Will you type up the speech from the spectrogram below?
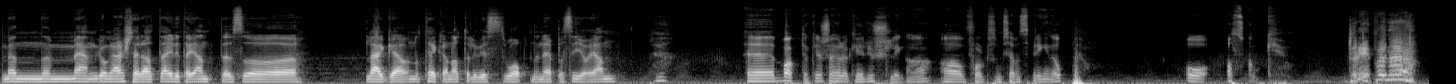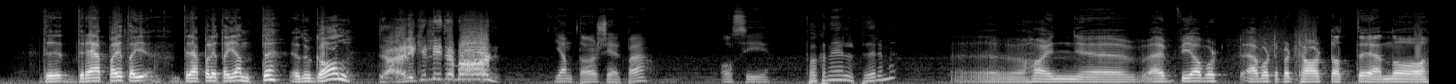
Men eh, med en gang jeg ser at det er ei lita jente, så legger jeg og tar naturligvis våpenet ned på sida igjen. Eh, bak dere så hører dere ruslinga av folk som kommer springende opp. Og Askok. Drep henne! Dre- Drep ei lita- jente? Er du gal? Det er ikke et lite barn! Jenta ser på deg og sier Hva kan jeg hjelpe dere med? Uh, han uh, jeg- Vi har vært, jeg har blitt fortalt at det er noen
